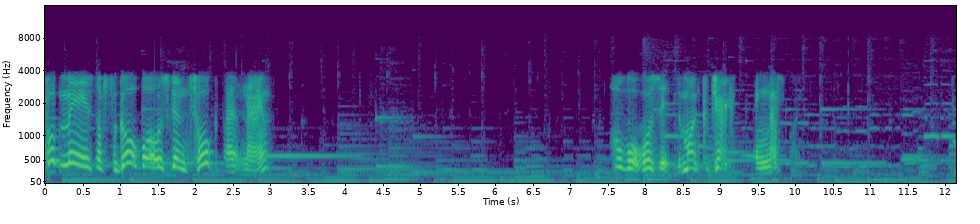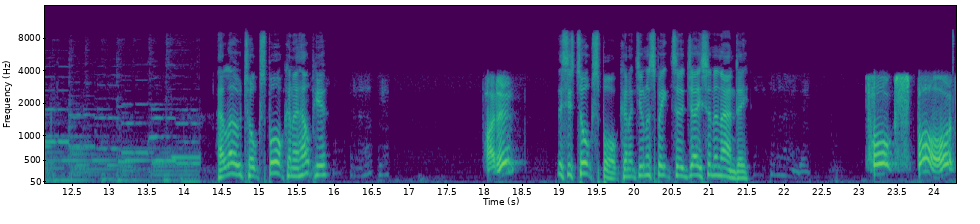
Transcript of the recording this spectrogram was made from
Problem is, I forgot what I was going to talk about now. Oh, what was it? The Michael Jackson thing, that's Hello, Talk Sport. Can I help you? Pardon? This is Talk Sport. Can I, do you want to speak to Jason and Andy? Talk Sport?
